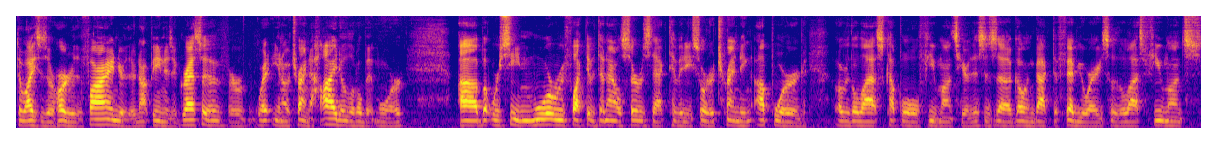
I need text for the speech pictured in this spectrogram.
devices are harder to find or they're not being as aggressive or what, you know, trying to hide a little bit more. Uh, but we're seeing more reflective denial of service activity sort of trending upward over the last couple few months here. This is uh, going back to February, so the last few months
